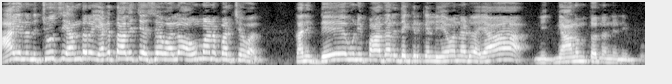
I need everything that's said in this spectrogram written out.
ఆయనను చూసి అందరూ ఎగతాళి చేసేవాళ్ళు అవమానపరిచేవాళ్ళు. కానీ దేవుని పాదాల దగ్గరికి వెళ్ళి ఏమన్నాడు? అయ్యా నీ జ్ఞానంతో నన్ను నింపు.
